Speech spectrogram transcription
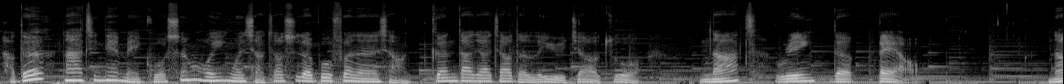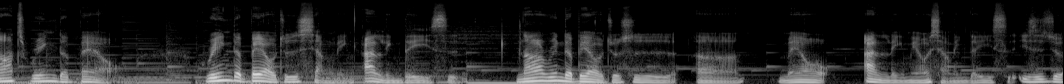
好的，那今天美国生活英文小教室的部分呢，想跟大家教的俚语叫做。Not ring the bell. Not ring the bell. Ring the bell 就是响铃、按铃的意思。那 ring the bell 就是呃没有按铃、没有响铃的意思。意思就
